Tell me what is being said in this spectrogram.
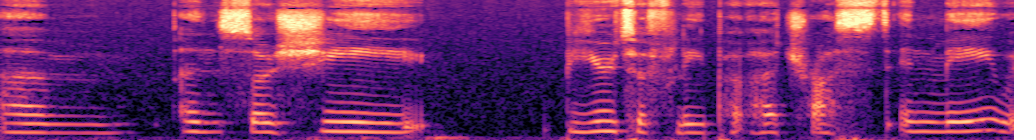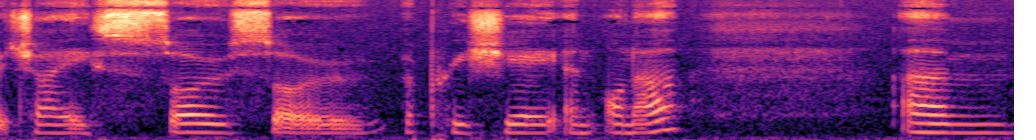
um, and so she beautifully put her trust in me which I so so appreciate and honor um,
